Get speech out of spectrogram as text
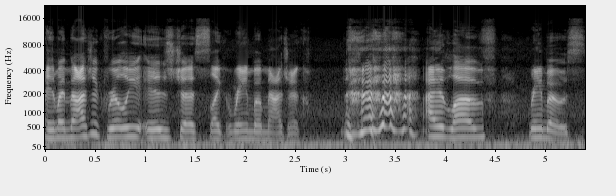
and my magic really is just like rainbow magic. I love rainbows.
